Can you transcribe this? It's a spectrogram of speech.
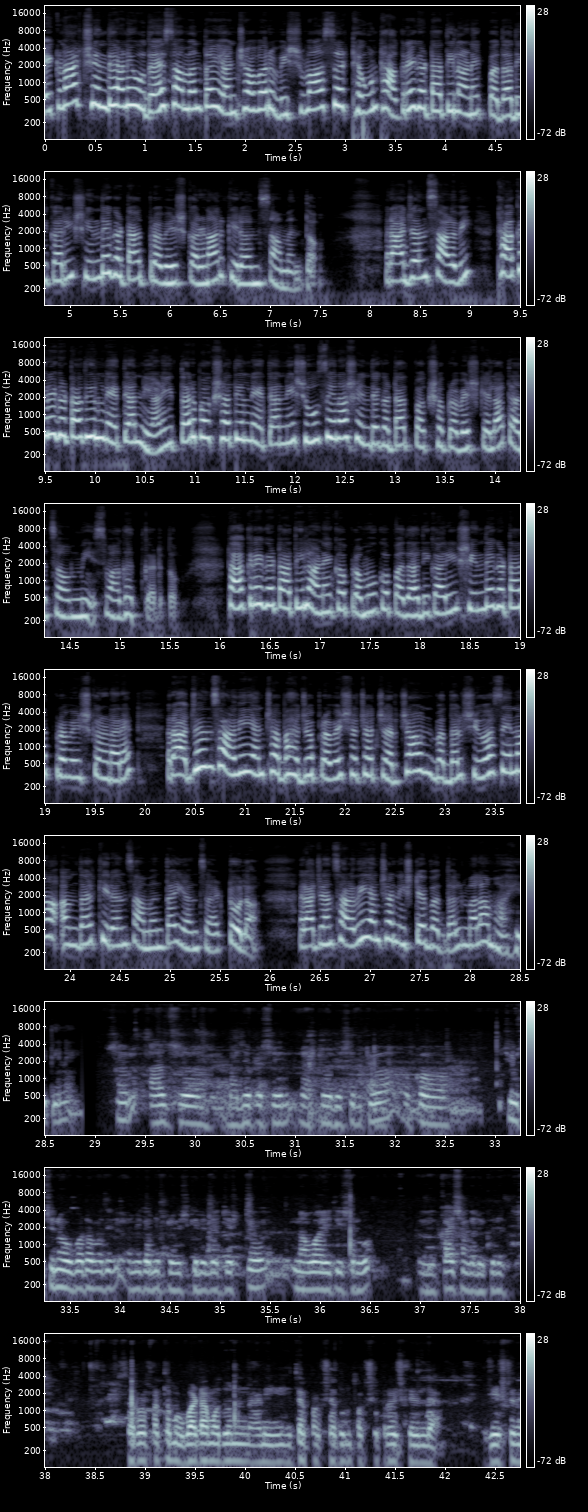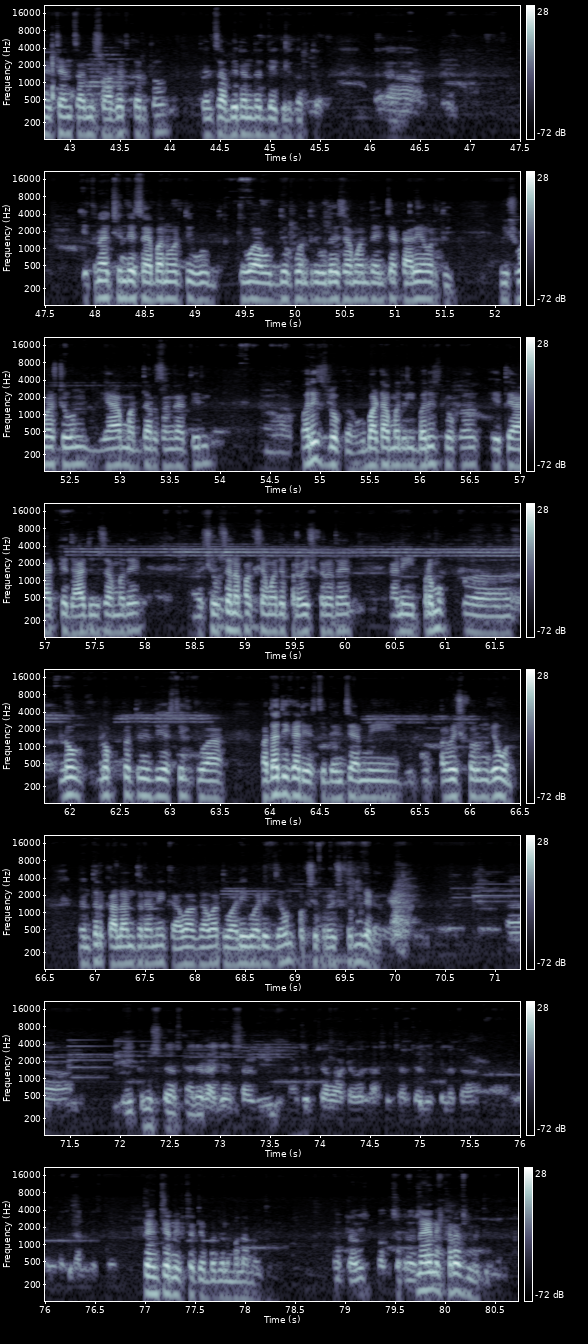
एकनाथ शिंदे आणि उदय सामंत यांच्यावर विश्वास ठेवून ठाकरे गटातील अनेक पदाधिकारी शिंदे गटात प्रवेश करणार किरण सामंत. राजन साळवी ठाकरे गटातील नेत्यांनी आणि इतर पक्षातील नेत्यांनी शिवसेना शिंदे गटात पक्ष प्रवेश केला त्याचं मी स्वागत करतो. ठाकरे गटातील अनेक प्रमुख पदाधिकारी शिंदे गटात प्रवेश करणार आहेत. राजन साळवी यांच्या भाजप प्रवेशाच्या चर्चांबद्दल शिवसेना आमदार किरण सामंत यांचा टोला. राजन साळवी यांच्या निष्ठेबद्दल मला माहिती नाही. सर आज भाजप असेल राष्ट्रवादी असेल किंवा क- शिवसेना उभाटामध्ये अनेकांनी प्रवेश केलेल्या ज्येष्ठ नावं आहे ती सर्व अ, काय सांगाल एकूणच सर्वप्रथम उबाटामधून आणि इतर पक्षातून पक्षप्रवेश केलेल्या ज्येष्ठ नेत्यांचं आम्ही स्वागत करतो. त्यांचं अभिनंदन देखील करतो. अं, एकनाथ शिंदे साहेबांवरती उ- किंवा उद्योगमंत्री उदय सामंत यांच्या कार्यावरती विश्वास ठेवून या मतदारसंघातील अं, बरीच लोक उबाटामधील बरीच लोक येत्या आठ ते दहा दिवसामध्ये शिवसेना पक्षामध्ये प्रवेश करत आहेत आणि प्रमुख लोक लोकप्रतिनिधी असतील किंवा पदाधिकारी असतील त्यांचे आम्ही प्रवेश करून घेऊन नंतर कालांतराने गावागावात वाडी वाडीत जाऊन पक्षप्रवेश करून घेणार आहोत. एकनिष्ठ असणारे राजन साळवी भाजपच्या वाट्यावर अशी चर्चा देखील आता त्यांच्या निष्ठतेबद्दल मला माहिती प्रवेश नाही नाही खरंच माहिती नाही.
